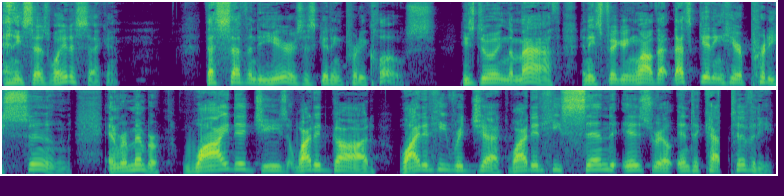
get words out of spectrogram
and he says, wait a second, that 70 years is getting pretty close. He's doing the math and he's figuring, wow, that, that's getting here pretty soon. And remember, why did Jesus, why did God, why did he reject, why did he send Israel into captivity?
